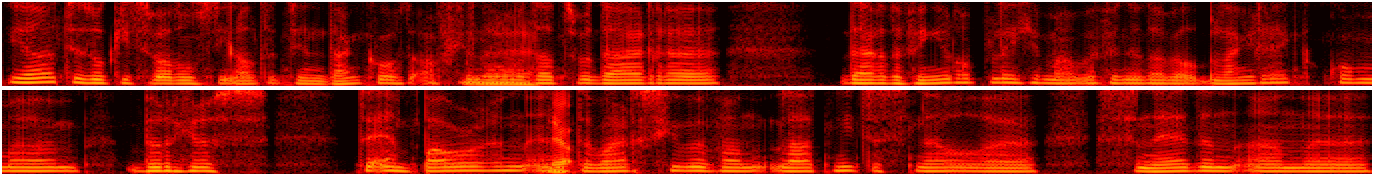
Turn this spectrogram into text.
Ja, het is ook iets wat ons niet altijd in dank wordt afgenomen, nee. dat we daar, uh, daar de vinger op leggen. Maar we vinden dat wel belangrijk om uh, burgers te empoweren en ja. te waarschuwen van laat niet te snel uh, snijden aan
